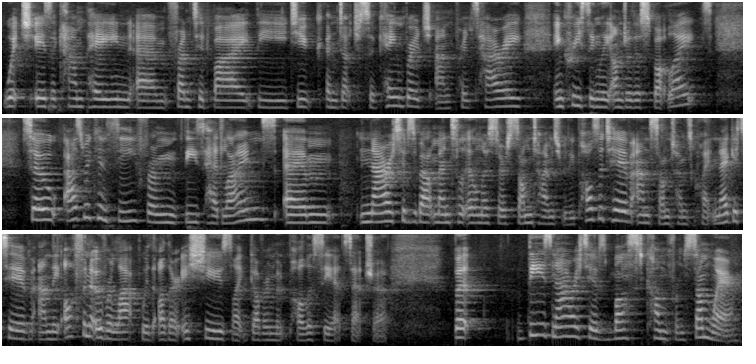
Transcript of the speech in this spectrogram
which is a campaign um, fronted by the Duke and Duchess of Cambridge and Prince Harry, increasingly under the spotlight. So, as we can see from these headlines, um, narratives about mental illness are sometimes really positive and sometimes quite negative, and they often overlap with other issues like government policy, etc. But these narratives must come from somewhere.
